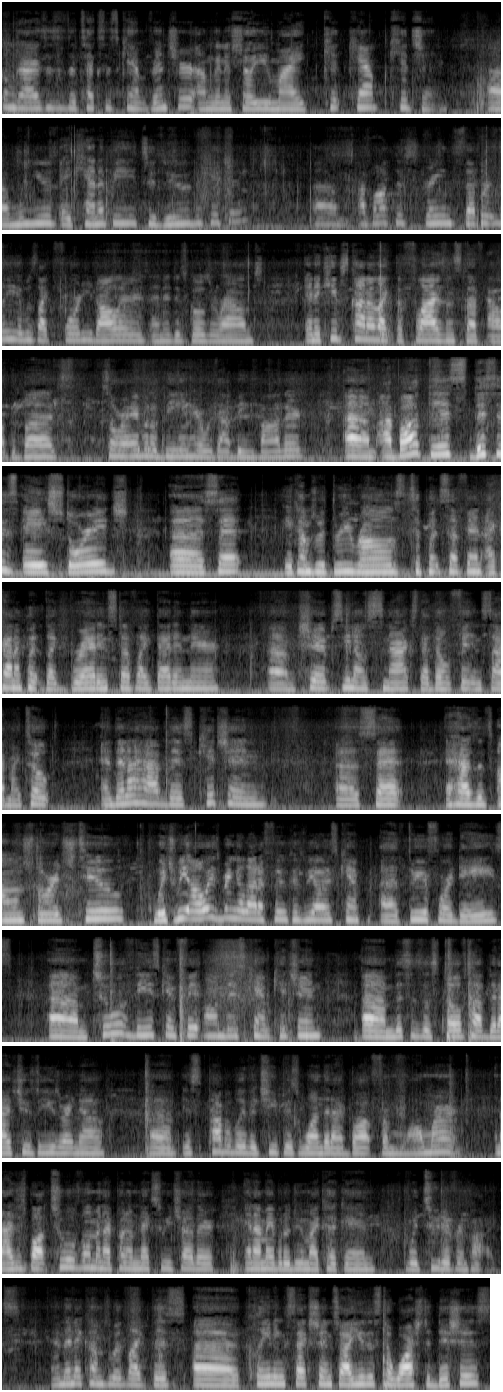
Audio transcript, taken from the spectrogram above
Welcome guys, this is the Texas Camp Venture. I'm going to show you my ki camp kitchen. Um, we use a canopy to do the kitchen. Um, I bought this screen separately. It was like $40 and it just goes around and it keeps kind of like the flies and stuff out, the bugs. So we're able to be in here without being bothered. Um, I bought this. This is a storage uh, set. It comes with three rows to put stuff in. I kind of put like bread and stuff like that in there um, chips, you know, snacks that don't fit inside my tote. And then I have this kitchen uh, set. It has its own storage too, which we always bring a lot of food because we always camp uh, three or four days. Um, two of these can fit on this camp kitchen. Um, this is a stove top that I choose to use right now. Um, it's probably the cheapest one that I bought from Walmart. And I just bought two of them and I put them next to each other. And I'm able to do my cooking with two different pots. And then it comes with like this uh, cleaning section. So I use this to wash the dishes.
